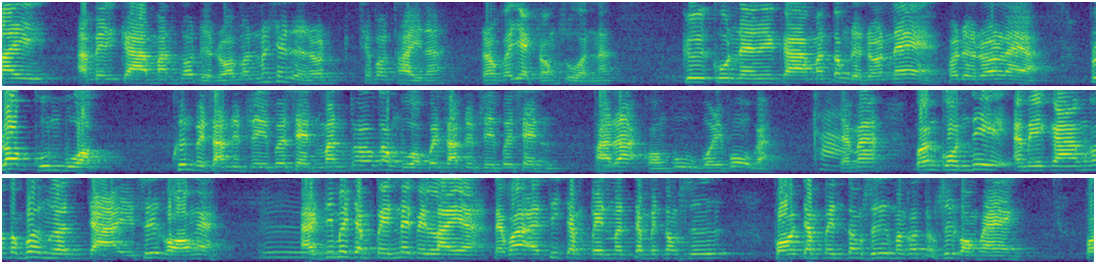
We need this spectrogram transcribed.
ในอเมริกามันก็เดือดร้อน มันไม่ใช่เดือดร้อนเฉพาะไทยนะ เราก็แยกสองส่วนนะ คือคนในอเมริกามันต้องเดือดร้อนแน่ เพราะเดือดร้อนอะไรอะเพราะคุณบวกขึ้นไป 34เปอร์เซ็นต์มันก็ต้องบวกไป 34เปอร์เซ็นต์ภาระของผู้บริโภคอะค่ะใช่ไหมเพราะฉะนั้นคนที่อเมริกามันก็ต้องเพิ่มเงินจ่ายซื้อของไงอืมไอ้ที่ไม่จำเป็นไม่เป็นไรอะแต่ว่าไอ้ที่จำเป็นมันจำเป็นต้องซื้อ พอจำเป็นต้องซื้อมันก็ต้องซื้อของแพง พอ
